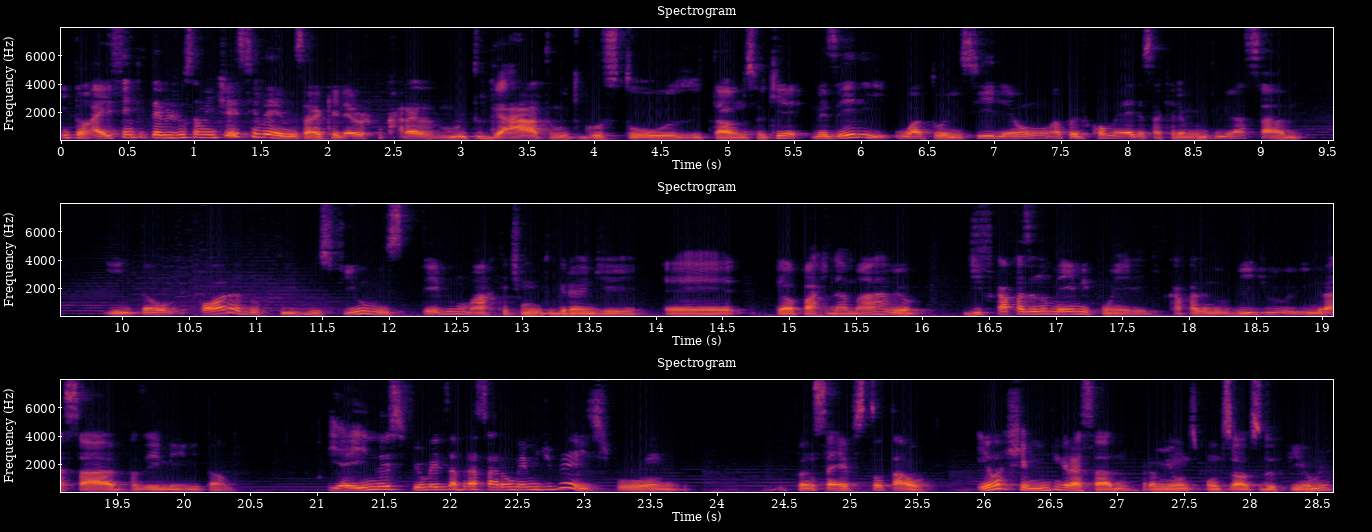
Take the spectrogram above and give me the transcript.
Então, aí sempre teve justamente esse meme, sabe? Que ele era tipo, um cara muito gato, muito gostoso e tal, não sei o quê. Mas ele, o ator em si, ele é um ator de comédia, sabe? Que ele é muito engraçado. E então, fora do, dos filmes, teve um marketing muito grande é, pela parte da Marvel de ficar fazendo meme com ele, de ficar fazendo vídeo engraçado, fazer meme e tal. E aí, nesse filme, eles abraçaram o meme de vez, tipo, um fanservice total. Eu achei muito engraçado, para mim é um dos pontos altos do filme,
